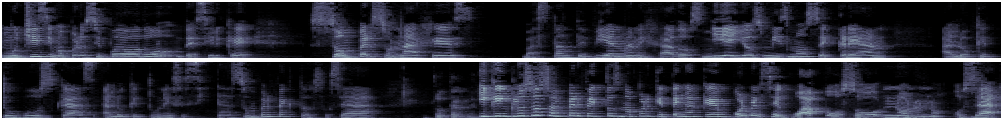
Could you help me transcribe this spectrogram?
muchísimo, pero sí puedo decir que son personajes bastante bien manejados y ellos mismos se crean a lo que tú buscas, a lo que tú necesitas, son perfectos, o sea, Totalmente. Y que incluso son perfectos no porque tengan que volverse guapos o no, no, no. O sea,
